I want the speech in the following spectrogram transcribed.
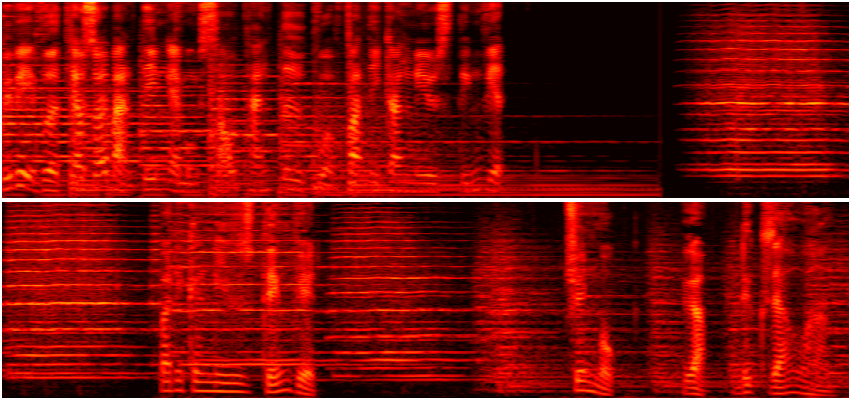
Quý vị vừa theo dõi bản tin ngày 6 tháng 4 của Vatican News tiếng Việt. Vatican News tiếng Việt Chuyên mục Gặp Đức Giáo Hoàng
